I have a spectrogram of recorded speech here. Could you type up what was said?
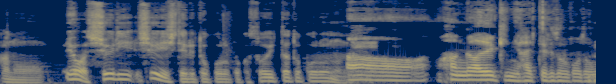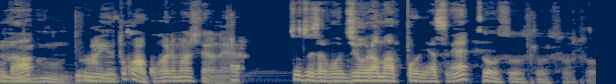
あの、要は修理、修理してるところとかそういったところのね。ああ、ハンガーデッキに入ってるところとか、うんうんうんああいうとこ憧れましたよね。ちょっとしたこのジオラマっぽいやつね。そうそうそうそうそう。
